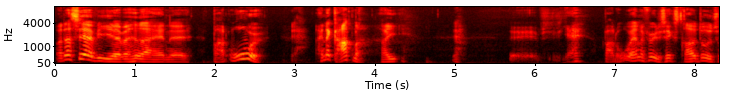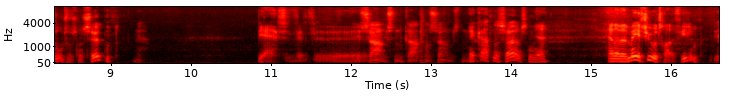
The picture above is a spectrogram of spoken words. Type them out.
Og der ser vi, øh, hvad hedder han, øh, Bart Ove. Ja. Han er gartner heri. Ove, han er født i 36, død i 2017. Ja. Ja, øh, Det er Sørensen, Gardner Sørensen. ja, Gartner Sørensen, ja. Han har været med i 37 film. Ja.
